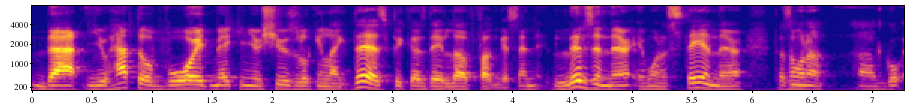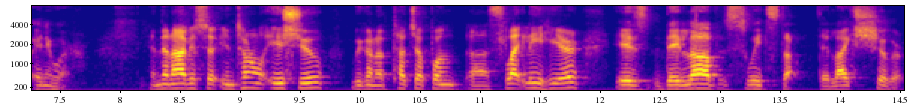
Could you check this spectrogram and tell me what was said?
that you have to avoid making your shoes looking like this because they love fungus and it lives in there, it wants to stay in there, doesn't want to uh, go anywhere. And then obviously internal issue we're going to touch up on uh, slightly here is they love sweet stuff. They like sugar.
